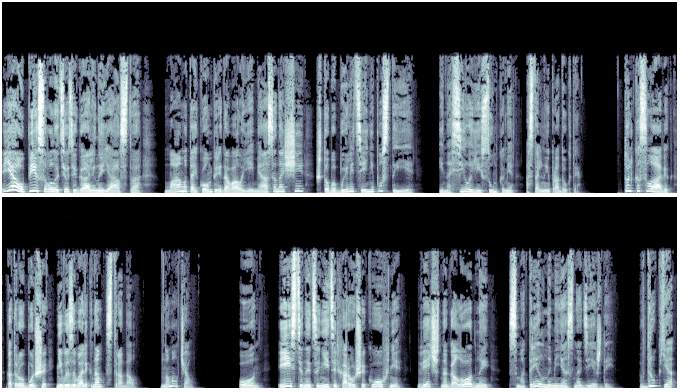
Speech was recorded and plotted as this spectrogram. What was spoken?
Я уписывала тете Галины явства. Мама тайком передавала ей мясо на щи, чтобы были те не пустые, и носила ей сумками остальные продукты. Только Славик, которого больше не вызывали к нам, страдал, но молчал. Он, истинный ценитель хорошей кухни, вечно голодный, смотрел на меня с надеждой. Вдруг я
